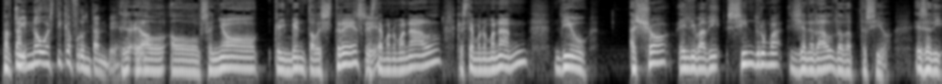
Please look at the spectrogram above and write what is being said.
Per O tant, sigui, no ho estic afrontant bé. el, el senyor que inventa l'estrès, Sí. que estem anomenant, que estem anomenant, diu això, ell li va dir, síndrome general d'adaptació. És a dir,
